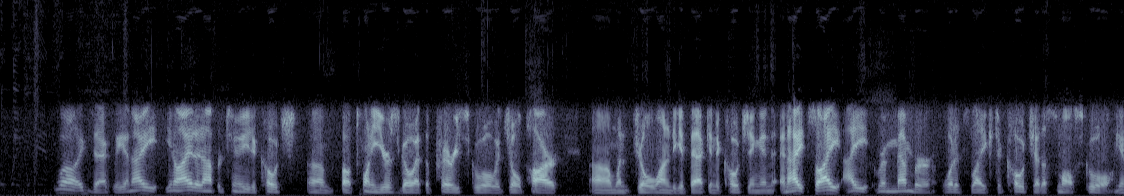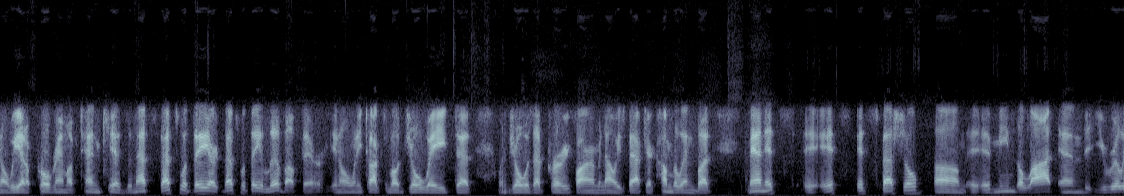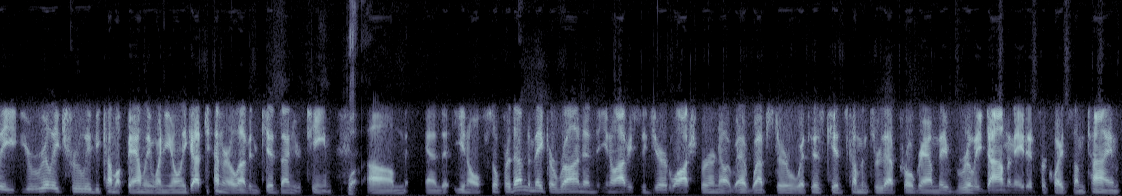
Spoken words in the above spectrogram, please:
Well, exactly. And I, you know, I had an opportunity to coach um, about 20 years ago at the Prairie School with Joel Parr um, when Joel wanted to get back into coaching. And, and I, so I, I remember what it's like to coach at a small school. You know, we had a program of 10 kids and that's, that's what they are, that's what they live up there. You know, when he talks about Joe Waite that when Joe was at Prairie Farm and now he's back at Cumberland, but man, it's, it's, it's special. Um, it, it means a lot, and you really, you really, truly become a family when you only got ten or eleven kids on your team. Well- Um, and you know, so for them to make a run, and you know, obviously Jared Washburn uh, at Webster with his kids coming through that program, they've really dominated for quite some time.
